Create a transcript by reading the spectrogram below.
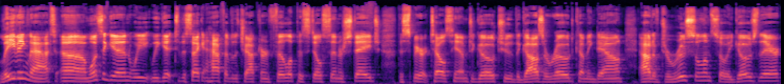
Leaving that, um, once again, we, we get to the second half of the chapter, and Philip is still center stage. The Spirit tells him to go to the Gaza Road coming down out of Jerusalem. So he goes there.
